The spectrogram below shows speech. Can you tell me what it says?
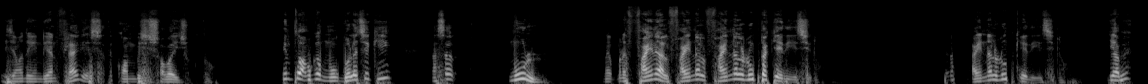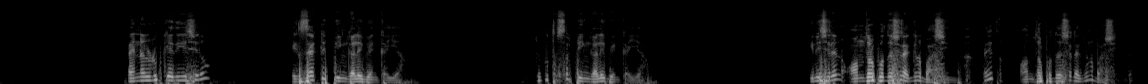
এই যে আমাদের ইন্ডিয়ান ফ্ল্যাগ এর সাথে কম বেশি সবাই যুক্ত। কিন্তু আমাকে মুখ বলেছে কি, না স্যার মূল, মানে- ফাইনাল ফাইনাল ফাইনাল রূপটা কে দিয়েছিল? ফাইনাল রূপ কে দিয়েছিল? কি হবে? ফাইনাল রূপ কে দিয়েছিল? এক্স্যাক্টলি পিঙ্গালি বেঙ্কাইয়া সঠিক স্যার পিঙ্গালি বেঙ্কাইয়া তিনি ছিলেন অন্ধ্রপ্রদেশের একজন বাসিন্দা, তাই তো? অন্ধ্রপ্রদেশের একজন বাসিন্দা।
